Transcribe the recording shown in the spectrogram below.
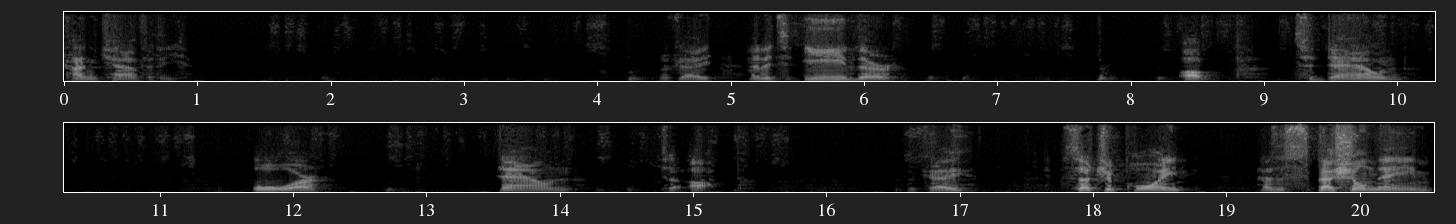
concavity. Okay, and it's either up to down or down to up. Okay? Such a point has a special name.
